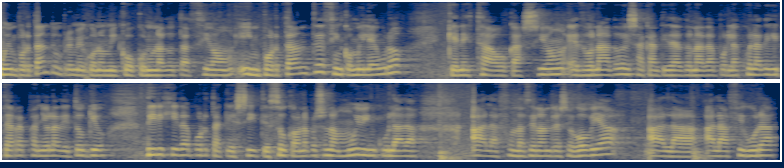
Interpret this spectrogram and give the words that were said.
muy importante, un premio económico con una dotación importante, 5.000 euros, que en esta ocasión es donado, esa cantidad donada por la Escuela de Guitarra Española de Tokio, dirigida por Takeshi Tezuka, una persona muy vinculada a la Fundación Andrés Segovia, a la, a la figura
